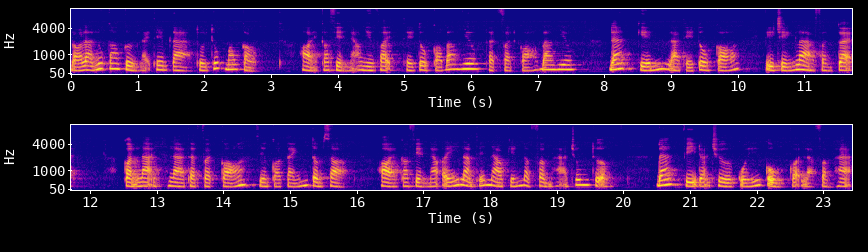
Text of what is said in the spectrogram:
Đó là lúc cao cử lại thêm tà Thôi thúc mong cầu Hỏi cao phiền não như vậy Thế tổ có bao nhiêu Thật Phật có bao nhiêu Đáp kiến là thế tổ có vì chính là phần tuệ. Còn lại là thật phật có, riêng có tánh tâm sở. Hỏi các phiền não ấy làm thế nào kiến lập phẩm hạ trung thượng? Đáp vị đoạn trừ cuối cùng gọi là phẩm hạ,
